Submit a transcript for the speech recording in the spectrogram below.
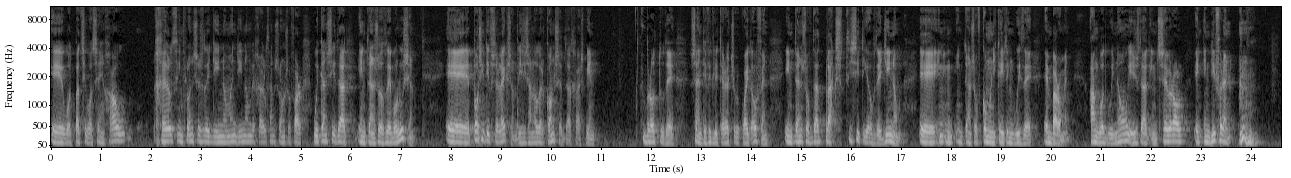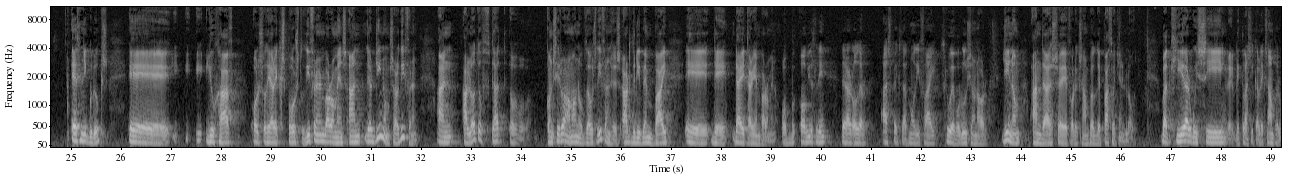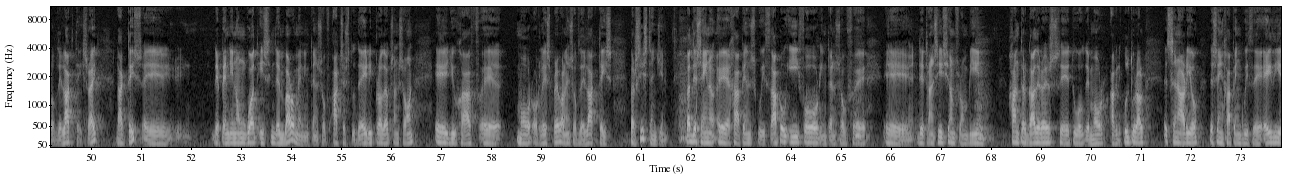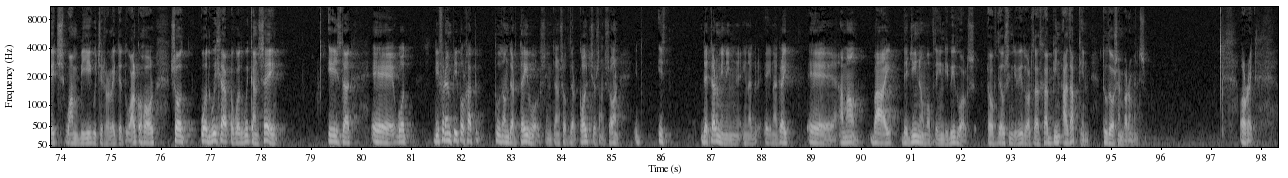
uh, what Patsy was saying, how health influences the genome and genome the health and so on so far, we can see that in terms of the evolution. Uh, positive selection, this is another concept that has been brought to the scientific literature quite often in terms of that plasticity of the genome, uh, in, in, terms of communicating with the environment. And what we know is that in several, in, in different ethnic groups, uh, you have also they are exposed to different environments and their genomes are different. And a lot of that, uh, considerable amount of those differences are driven by uh, the dietary environment. Ob obviously, there are other aspects that modify through evolution our genome, and that's, uh, for example, the pathogen load. But here we see the classical example of the lactase, right? Lactase, uh, depending on what is in the environment in terms of access to dairy products and so on, uh, you have uh, more or less prevalence of the lactase persistent gene. But the same uh, happens with ApoE4 in terms of uh, uh, the transition from being hunter-gatherers uh, to the more agricultural scenario. The same happened with the ADH1B, which is related to alcohol. So what we have, what we can say is that what different people have put on their tables in terms of their cultures and so on, it is determined in, in, a, in a great uh, amount by the genome of the individuals, of those individuals that have been adapting to those environments. All right.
